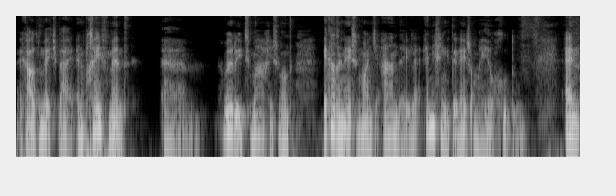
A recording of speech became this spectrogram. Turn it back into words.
ik hou het een beetje bij. En op een gegeven moment ehm, gebeurde iets magisch. Want ik had ineens een mandje aandelen en die ging het ineens allemaal heel goed doen. En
